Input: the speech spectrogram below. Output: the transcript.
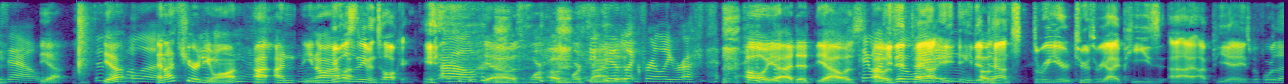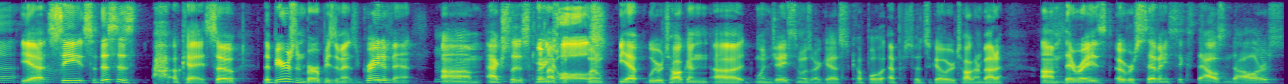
And- out. Yeah, Do them yeah. pull-ups. And I cheered Get you on. yeah. I, I, you know, I, he wasn't even talking. Oh. Yeah, I was more. I was more He trying did to. look really rough. Oh yeah, I did. Yeah, I was. He I was he did pound. He, he did was- pound three or two or three IPs, uh, IPAs before that. Yeah. See, so this is okay. So the beers and burpees event is a great event. Mm-hmm. Um, actually, this came Great up calls. when yep we were talking uh, when Jason was our guest a couple of episodes ago. We were talking about it. Um, they raised over seventy six thousand dollars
